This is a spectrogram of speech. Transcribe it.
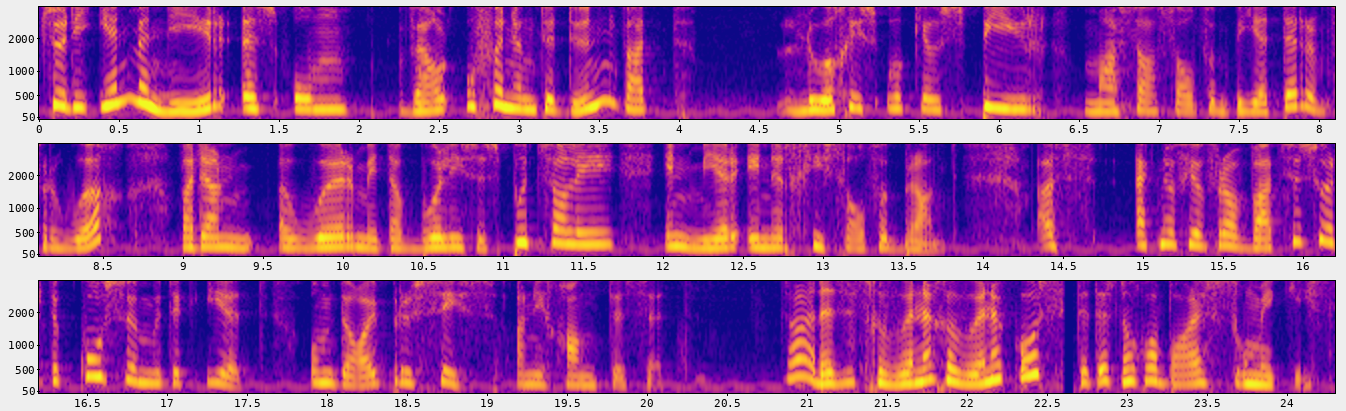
So die een manier is om wel oefening te doen wat logies ook jou spiermassa sal verbeter en verhoog wat dan 'n hoër metabooliese spoed sal hê en meer energie sal verbrand. As ek nou vir jou vra watse soorte kosse moet ek eet om daai proses aan die gang te sit? Ja, dit is gewone gewone kos. Dit is nogal baie sommetjies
